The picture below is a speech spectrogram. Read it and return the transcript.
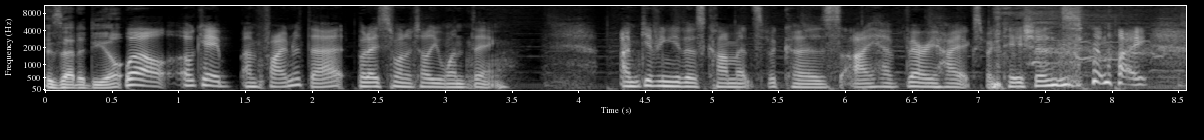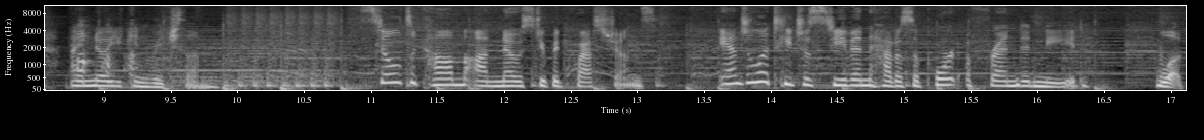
Is that a deal? Well, okay, I'm fine with that. But I just want to tell you one thing. I'm giving you those comments because I have very high expectations and I, I know you can reach them. Still to come on No Stupid Questions. Angela teaches Stephen how to support a friend in need. Look,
